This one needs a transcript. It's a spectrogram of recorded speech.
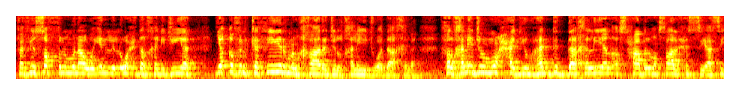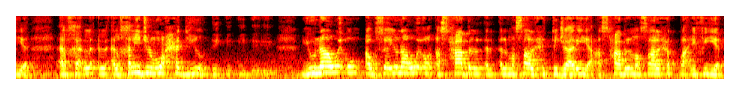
ففي صف المناوئين للوحدة الخليجية يقف الكثير من خارج الخليج وداخله، فالخليج الموحد يهدد داخليا أصحاب المصالح السياسية، الخليج الموحد يناوئ أو سيناوئ أصحاب المصالح التجارية، أصحاب المصالح الطائفية،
